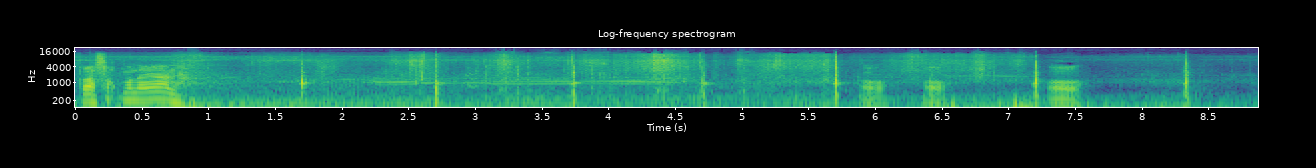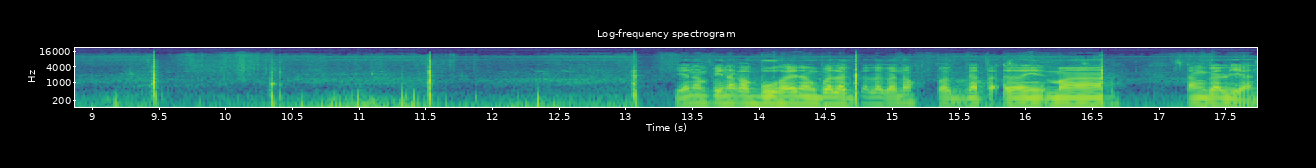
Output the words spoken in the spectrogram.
Pasok mo na yan. Oh, oh. Oh. Yan ang pinakabuhay ng balag talaga no. Pag nata- ay, matanggal yan.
